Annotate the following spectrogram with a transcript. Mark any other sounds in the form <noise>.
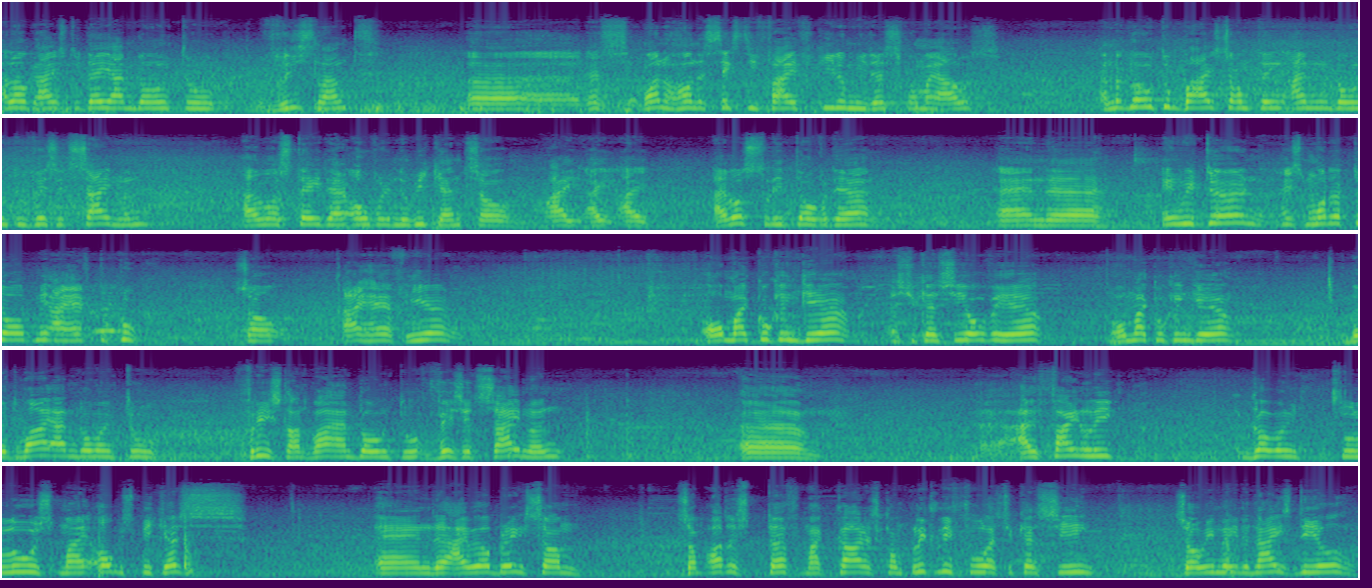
Hello guys, today I'm going to Friesland. Uh, that's 165 kilometers from my house. I'm not going to buy something, I'm going to visit Simon. I will stay there over in the weekend, so I, I, I, I will sleep over there. And uh, in return, his mother told me I have to cook. So I have here all my cooking gear, as you can see over here, all my cooking gear. But why I'm going to Friesland, why I'm going to visit Simon, uh, I finally going to lose my home speakers and uh, I will bring some some other stuff. My car is completely full as you can see. So we made a nice deal.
